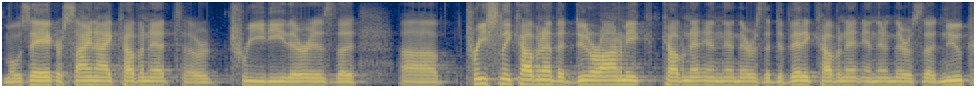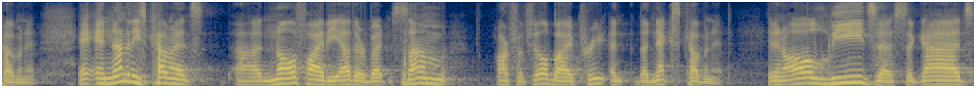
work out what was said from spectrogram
Mosaic or Sinai covenant or treaty, there is the uh, priestly covenant, the Deuteronomy covenant, and then there's the Davidic covenant, and then there's the new covenant. And, and none of these covenants uh, nullify the other, but some are fulfilled by pre, uh, the next covenant. And it all leads us to God's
